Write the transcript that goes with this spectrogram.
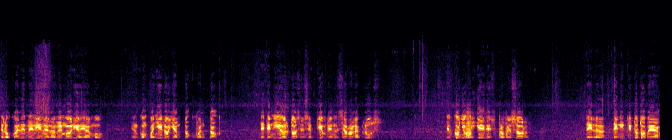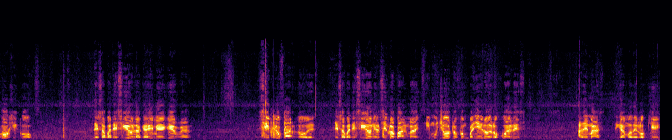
de los cuales me viene a la memoria, digamos, el compañero Yantok Juan Toc, detenido el 12 de septiembre en el Cerro La Cruz, el Coño Figueres, profesor de la- del Instituto Pedagógico, desaparecido en la Academia de Guerra, Silvio Pardo, eh, desaparecido en el Silva Palma, y muchos otros compañeros de los cuales, además, digamos, de los que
